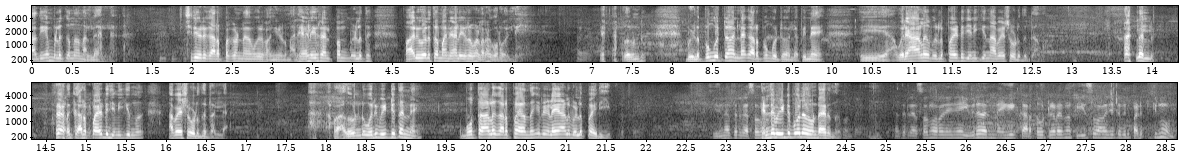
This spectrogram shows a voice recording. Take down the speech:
അധികം വെളുക്കുന്നത് നല്ലതല്ല. ഇച്ചിരി ഒരു കറുപ്പൊക്കെ ഉണ്ടെങ്കിൽ നമുക്കൊരു ഭംഗിയുള്ളൂ. മലയാളി ഒരു അല്പം വെളുത്ത് പാൽ പോലത്തെ മലയാളികൾ വളരെ കുറവല്ലേ? അതുകൊണ്ട് വെളുപ്പും കുറ്റമല്ല കറുപ്പും കുറ്റമല്ല. പിന്നെ ഈ ഒരാൾ വെളുപ്പായിട്ട് ജനിക്കുന്ന അപേക്ഷ കൊടുത്തിട്ടാണ്. അല്ലല്ലോ. ഒരാൾ കറുപ്പായിട്ട് ജനിക്കുന്ന അപേക്ഷ കൊടുത്തിട്ടല്ല. അപ്പോൾ അതുകൊണ്ട് ഒരു വീട്ടിൽ തന്നെ മൂത്ത ആൾ കറുപ്പായിരുന്നെങ്കിൽ ഇളയാൾ വെളുപ്പായിരിക്കും. എന്റെ വീട്ടിൽ പോലും അതുണ്ടായിരുന്നു. പറഞ്ഞു കഴിഞ്ഞാൽ ഇവർ തന്നെ ഈ കറുത്ത കുട്ടികളുടെ നിന്ന് ഫീസ് വാങ്ങിച്ചിട്ട് ഇവർ പഠിപ്പിക്കുന്നുണ്ട്.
